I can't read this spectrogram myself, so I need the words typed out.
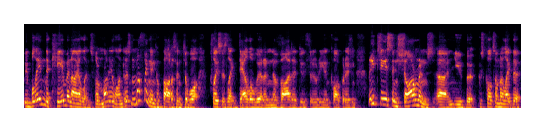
We blame the Cayman Islands for money laundering. Nothing in comparison to what places like Delaware and Nevada do through reincorporation. Read Jason Sharman's uh, new book. It's called something like the,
